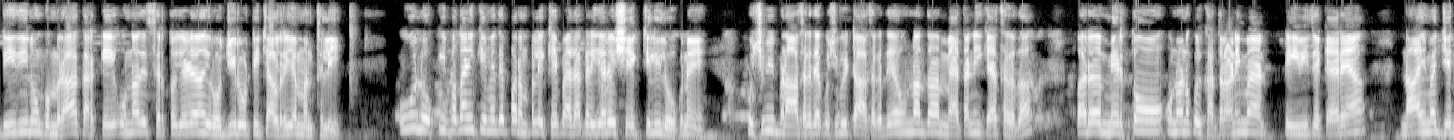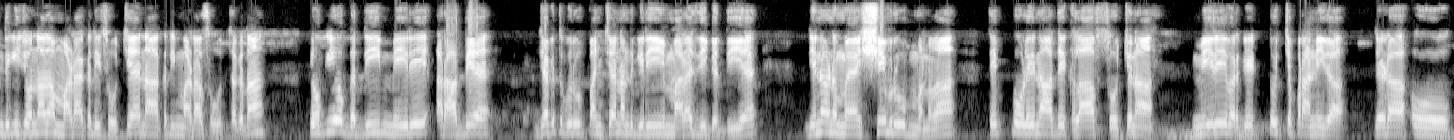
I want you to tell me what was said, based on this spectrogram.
ਦੀਦੀ ਨੂੰ ਗੁੰਮਰਾਹ ਕਰਕੇ ਉਹਨਾਂ ਦੇ ਸਿਰ ਤੋਂ ਜਿਹੜਾ ਰੋਜੀ ਰੋਟੀ ਚੱਲ ਰਹੀ ਹੈ ਮੰਥਲੀ ਉਹ ਲੋਕੀ ਪਤਾ ਨਹੀਂ ਕਿਵੇਂ ਦੇ ਭਰਮ ਭਲੇਖੇ ਪੈਦਾ ਕਰੀ ਜਾ ਰਹੇ, ਸ਼ੇਖ ਚਿਲੀ ਲੋਕ ਨੇ। ਕੁਝ ਵੀ ਬਣਾ ਸਕਦੇ ਆ ਕੁਝ ਵੀ ਢਾ ਸਕਦੇ ਆ, ਉਹਨਾਂ ਦਾ ਮੈਂ ਤਾਂ ਨਹੀਂ ਕਹਿ ਸਕਦਾ। ਪਰ ਮੇਰੇ ਤੋਂ ਉਹਨਾਂ ਨੂੰ ਕੋਈ ਖਤਰਾ ਨਹੀਂ, ਮੈਂ ਟੀਵੀ ਤੇ ਕਹਿ ਰਿਹਾ। ਨਾ ਹੀ ਮੈਂ ਜ਼ਿੰਦਗੀ 'ਚ ਉਹਨਾਂ ਦਾ ਮਾੜਾ ਕਦੀ ਸੋਚਿਆ, ਨਾ ਕਦੀ ਮਾੜਾ ਸੋਚ ਸਕਦਾ। ਕਿਉਂਕਿ ਉਹ ਗੱਦੀ ਮੇਰੇ ਇਰਾਦੇ ਹੈ ਜਗਤ ਗੁਰੂ ਪੰਚਾਨੰਦ ਗਿਰੀ ਮਹਾਰਾਜ ਦੀ ਗੱਦੀ ਹੈ, ਜਿਨ੍ਹਾਂ ਨੂੰ ਮੈਂ ਸ਼ਿਵ ਰੂਪ ਮੰਨਦਾ ਤੇ ਭੋਲੇਨਾਥ ਦੇ ਖਿਲਾਫ ਸੋਚਣਾ ਮੇਰੇ ਵਰਗੇ ਟੁੱਚ ਪ੍ਰਾਣੀ ਦਾ ਜਿਹੜਾ ਉਹ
